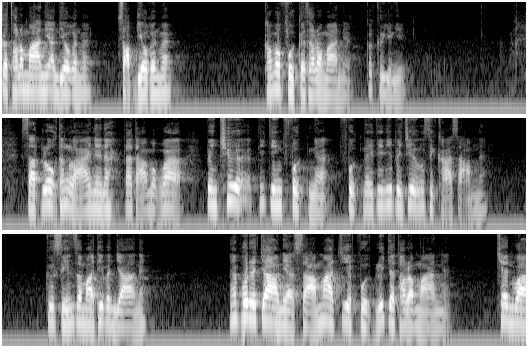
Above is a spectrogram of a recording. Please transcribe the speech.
กับทรมานนี่อันเดียวกันไหมสับเดียวกันไหม คำว่าฝึกกับทรมานเนี่ยก็คืออย่างนี้ สัตว์โลกทั้งหลายเนี่ยนะถ้าถามบอกว่าเป็นชื่อที่จริงฝึกเนี่ย ฝึกในที่นี้เป็นชื่อของสิกขาสามนะคือศีลสมาธิปัญญาเนี่ยพระพุทธเจ้าเนี่ยสามารถที่จะฝึกหรือจะทรมานเนี่ย เช่นว่า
